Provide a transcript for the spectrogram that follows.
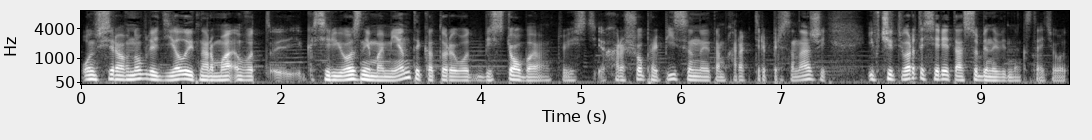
Он все равно, блядь, делает нормально, вот э, серьезные моменты, которые вот без стёба, то есть хорошо прописанные, там, характер персонажей. И в четвертой серии это особенно видно, кстати, вот,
